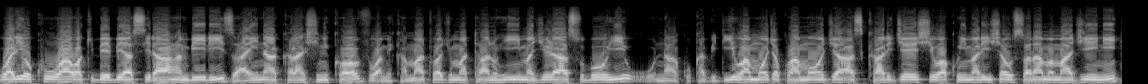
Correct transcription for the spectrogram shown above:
waliokuwa wakibebea silaha mbili za aina Kalashnikov wamekamatwa Jumatano hii majira asubuhi na kukabidhiwa moja kwa moja askari jeshi wa kuimarisha usalama majini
